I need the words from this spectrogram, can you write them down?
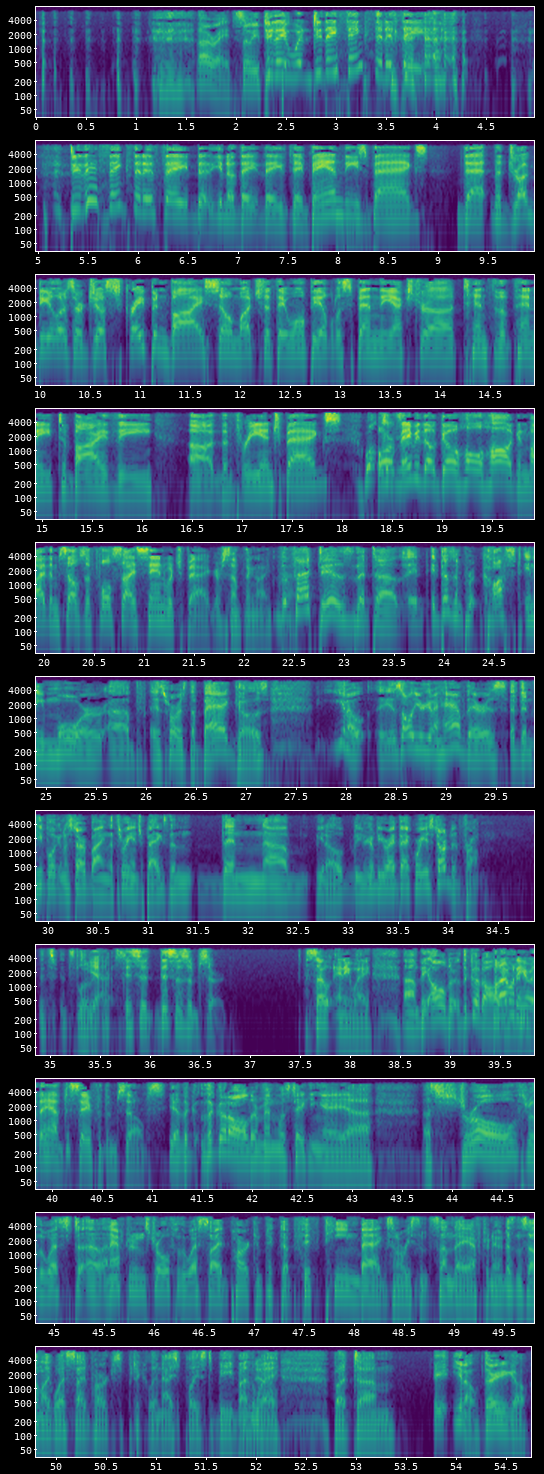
All right. So do they it. do they think that if they uh, do they think that if they you know they they they ban these bags that the drug dealers are just scraping by so much that they won't be able to spend the extra tenth of a penny to buy the uh, the three inch bags. Well, or maybe they'll go whole hog and buy themselves a full size sandwich bag or something like that. The fact is that uh, it, it doesn't pr- cost any more uh, as far as the bag goes. You know, is all you're going to have there is uh, then people are going to start buying the three inch bags. Then then uh, you know you're going to be right back where you started from. It's it's ludicrous. Yeah, it's a, this is absurd. So anyway, um, the alder, the good alderman. But I want to hear what they have to say for themselves. Yeah, the the good alderman was taking a uh, a stroll through the west, uh, an afternoon stroll through the West Side Park, and picked up 15 bags on a recent Sunday afternoon. Doesn't sound like West Side Park is a particularly nice place to be, by the no. way, but um, it, you know, there you go.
